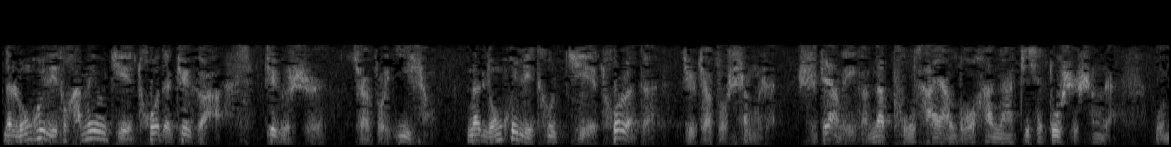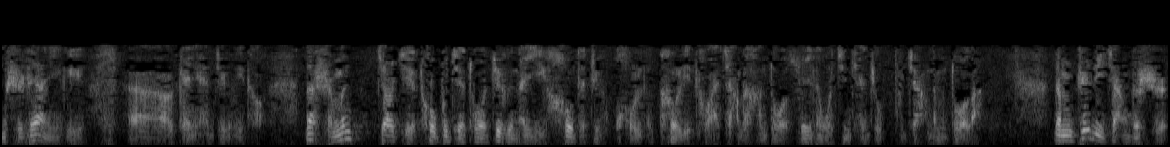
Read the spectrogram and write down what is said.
那轮回里头还没有解脱的这个啊，这个是叫做异生。那轮回里头解脱了的，就叫做圣人。是这样的一个，那菩萨呀、罗汉呐，这些都是圣人。我们是这样一个呃概念，这个里头。那什么叫解脱不解脱？这个呢，以后的这个课课里头啊讲的很多，所以呢，我今天就不讲那么多了。那么这里讲的是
